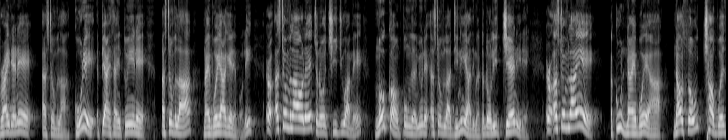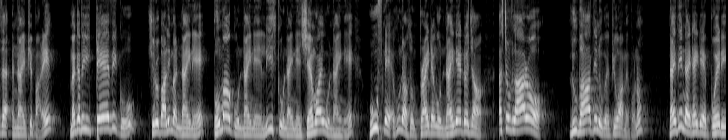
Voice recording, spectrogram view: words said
Brighton နဲ့ Aston Villa ဂိုးတွေအပြိုင်ဆိုင်သွင်းနေတဲ့ Aston Villa နိုင်ပွဲရခဲ့တယ်ပေါ့လေအဲ့တော့ Aston Villa ကိုလည်းကျွန်တော်ချီးကျူးရမယ်ငုတ်ကောင်ပုံစံမျိုးနဲ့ Aston Villa ဒီနေ့ရာသီမှာတော်တော်လေးကျန်းနေတယ်အဲ့တော့ Aston Villa ရဲ့အခုနိုင်ပွဲကနောက်ဆုံး6ပွဲဆက်အနိုင်ဖြစ်ပါတယ်မက်ကဘီတဲဗစ်ကိုယူရိုပါလိမှာနိုင်တယ်ဘုံမောက်ကိုနိုင်တယ်လီစ်ကိုနိုင်တယ်ရန်ဘွိုင်းကိုနိုင်တယ် ဝူဖ်နဲ့အခုနောက်ဆုံး Brighton ကိုနိုင်တဲ့အတွက်ကြောင့် Aston Villa ကတော့လူဘာအသင်းလိုပဲပြောရမယ်ပေါ့နော်နိုင်တဲ့နိုင်ထိုက်တဲ့ပွဲတွေ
